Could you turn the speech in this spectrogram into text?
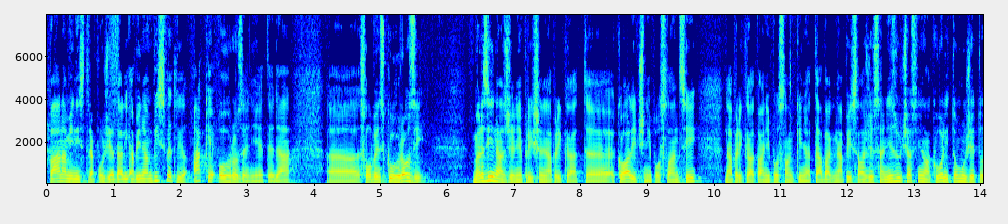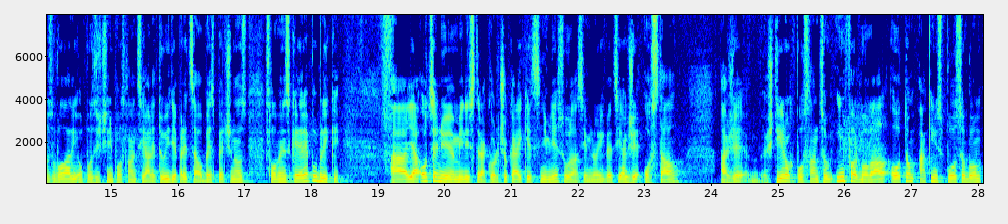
pána ministra požiadali, aby nám vysvetlil, aké ohrozenie teda e, Slovensku hrozí. Mrzí nás, že neprišli napríklad e, koaliční poslanci. Napríklad pani poslankyňa Tabak napísala, že sa nezúčastnila kvôli tomu, že to zvolali opoziční poslanci. Ale tu ide predsa o bezpečnosť Slovenskej republiky. A ja oceňujem ministra Korčoka, aj keď s ním nesúhlasím v mnohých veciach, že ostal a že štyroch poslancov informoval o tom, akým spôsobom, e,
